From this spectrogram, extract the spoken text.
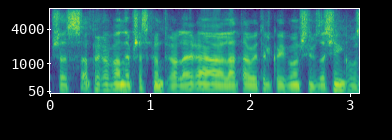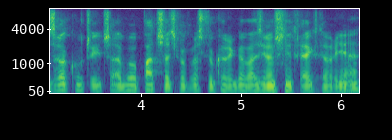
przez, operowane przez kontrolera, latały tylko i wyłącznie w zasięgu wzroku, czyli trzeba było patrzeć, po prostu korygować ręcznie trajektorię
